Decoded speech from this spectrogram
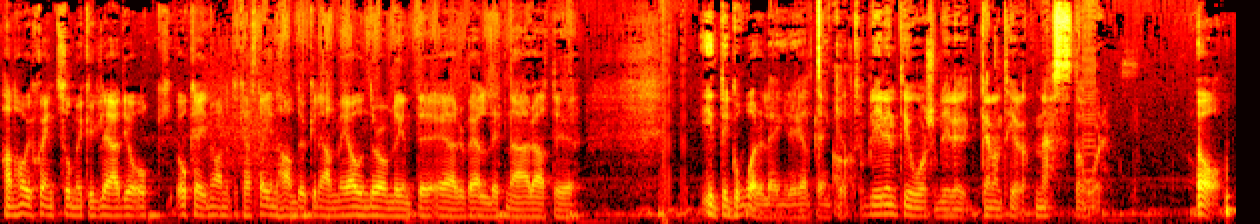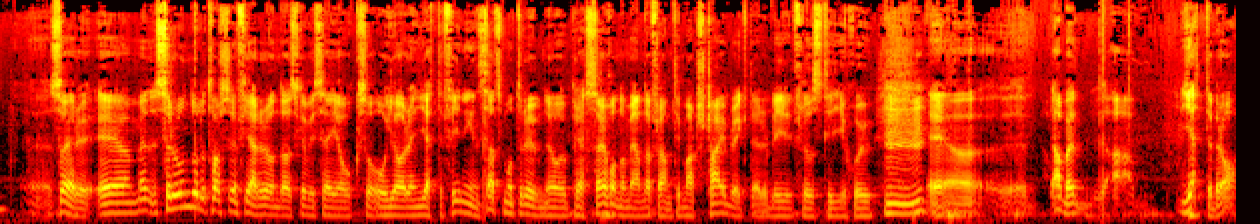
han har ju skänkt så mycket glädje. Och okej, okay, nu har han inte kastat in handduken än. Men jag undrar om det inte är väldigt nära att det inte går längre helt enkelt. Ja, blir det inte i år så blir det garanterat nästa år. Ja, så är det. Eh, men Serundolo tar sig en fjärde runda ska vi säga också och gör en jättefin insats mot Rune och pressar honom ända fram till match tiebreak där det blir förlust 10-7. Mm. Eh, ja, men, jättebra,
